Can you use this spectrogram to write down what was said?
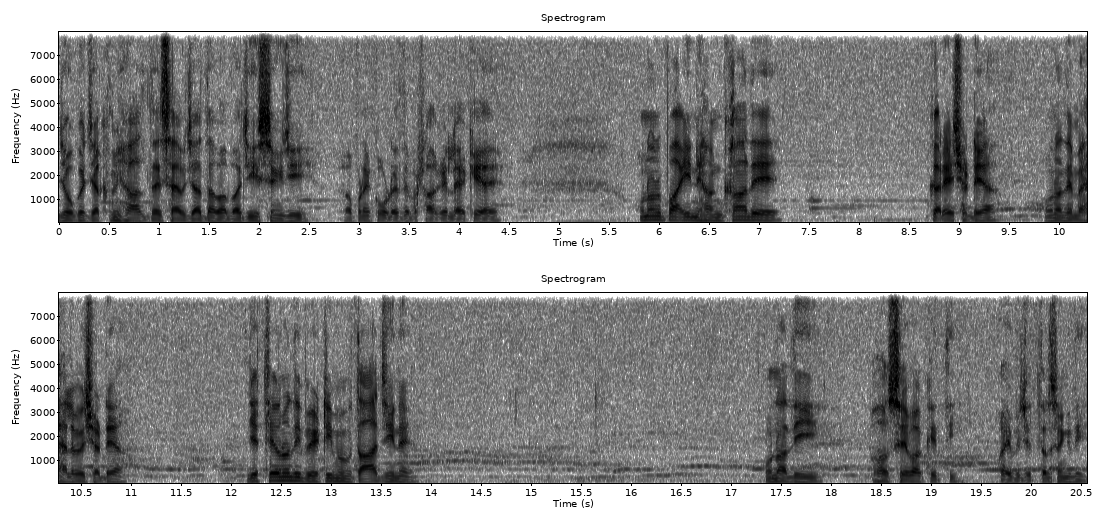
ਜੋ ਕਿ ਜ਼ਖਮੀ ਹਾਲਤ ਦੇ ਸਾਹਿਬਜ਼ਾਦਾ ਬਾਬਾ ਅਜੀਤ ਸਿੰਘ ਜੀ ਆਪਣੇ ਘੋੜੇ ਤੇ ਬਿਠਾ ਕੇ ਲੈ ਕੇ ਆਏ। ਉਹਨਾਂ ਨੂੰ ਭਾਈ ਨਿਹੰਗਾਂ ਦੇ ਘਰੇ ਛੱਡਿਆ, ਉਹਨਾਂ ਦੇ ਮਹਿਲ ਵਿੱਚ ਛੱਡਿਆ, ਜਿੱਥੇ ਉਹਨਾਂ ਦੀ ਬੇਟੀ ਮੁਮਤਾਜ਼ ਜੀ ਨੇ ਉਹਨਾਂ ਦੀ ਬਹੁਤ ਸੇਵਾ ਕੀਤੀ, ਭਾਈ ਬਜਿੱਤਰ ਸਿੰਘ ਦੀ।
